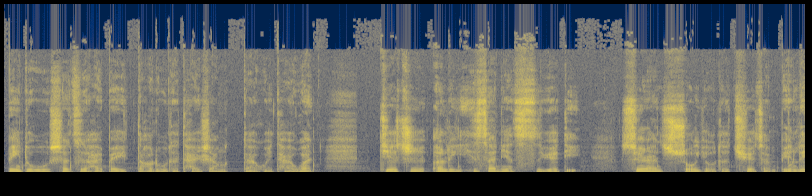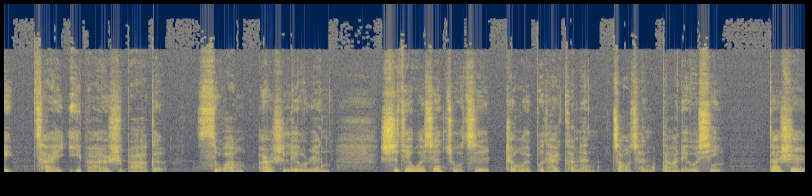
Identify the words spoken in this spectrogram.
病毒甚至还被大陆的台商带回台湾。截至二零一三年四月底，虽然所有的确诊病例才一百二十八个，死亡二十六人，世界卫生组织认为不太可能造成大流行。但是，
